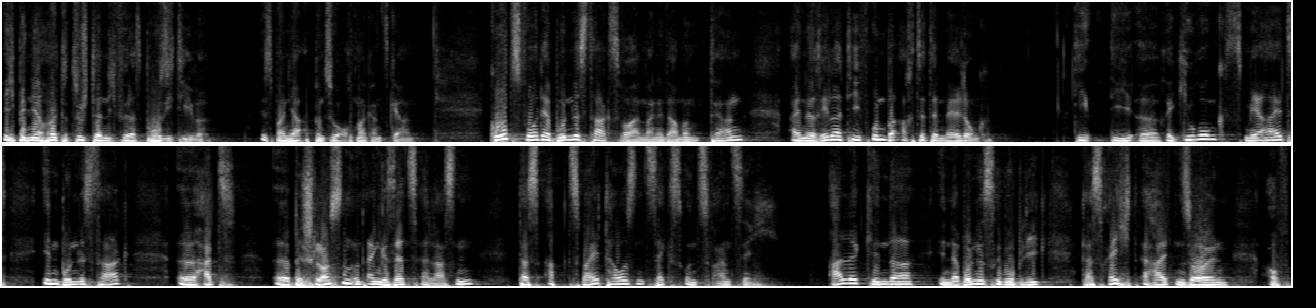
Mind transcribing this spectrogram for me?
ich bin ja heute zuständig für das Positive. Ist man ja ab und zu auch mal ganz gern. Kurz vor der Bundestagswahl, meine Damen und Herren, eine relativ unbeachtete Meldung. Die, die äh, Regierungsmehrheit im Bundestag äh, hat äh, beschlossen und ein Gesetz erlassen, dass ab 2026 alle Kinder in der Bundesrepublik das Recht erhalten sollen auf,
